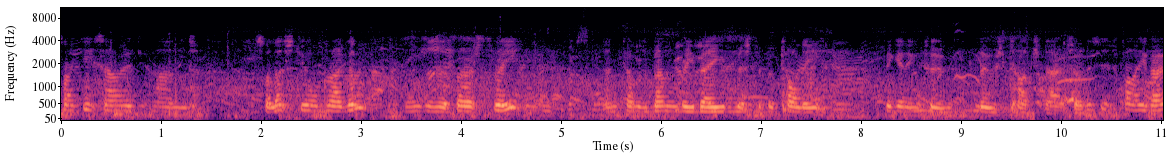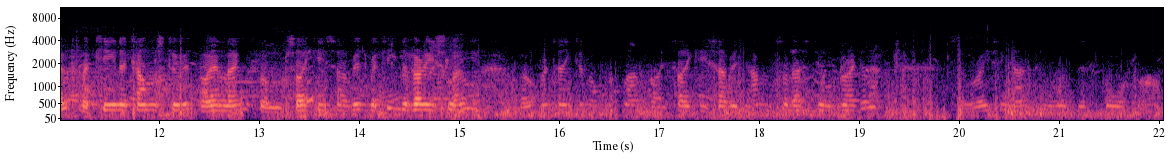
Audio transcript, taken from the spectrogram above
Psyche Savage and Celestial Dragon. Those are the first three. Then comes Banbury Babe, Mr. Bertolli beginning to lose touch now. So this is five out. Makina comes to it by a length from Psyche Savage. Makina very slow, overtaken on the flat by Psyche Savage and Celestial Dragon. So racing out towards this fourth last.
